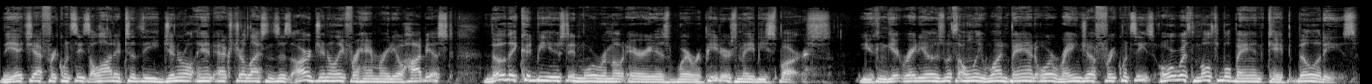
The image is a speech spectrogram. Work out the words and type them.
The HF frequencies allotted to the general and extra licenses are generally for ham radio hobbyists, though they could be used in more remote areas where repeaters may be sparse. You can get radios with only one band or range of frequencies or with multiple band capabilities.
